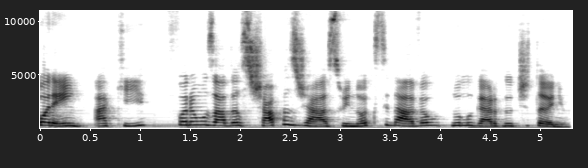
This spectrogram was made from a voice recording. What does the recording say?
Porém, aqui foram usadas chapas de aço inoxidável no lugar do titânio,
